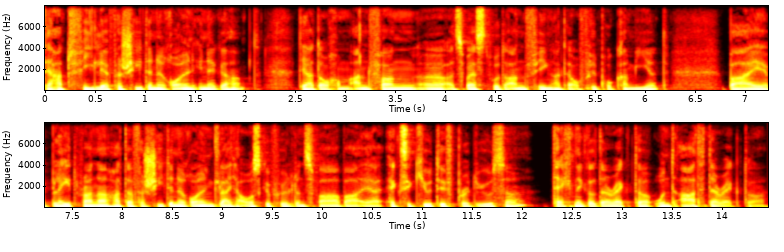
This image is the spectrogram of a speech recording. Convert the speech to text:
der hat viele verschiedene Rollen inne gehabt. Der hat auch am Anfang, äh, als Westwood anfing, hat er auch viel programmiert. Bei Blade Runner hat er verschiedene Rollen gleich ausgefüllt und zwar war er Executive Producer, Technical Director und Art Director.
